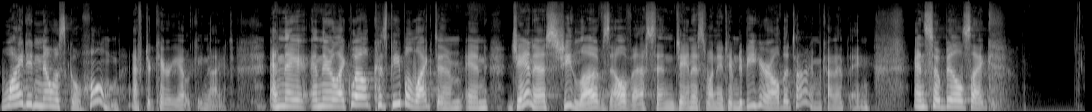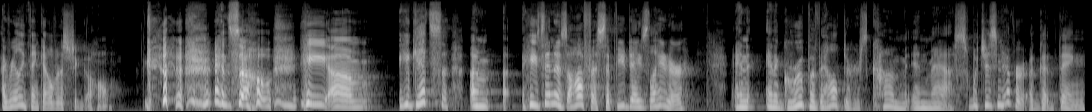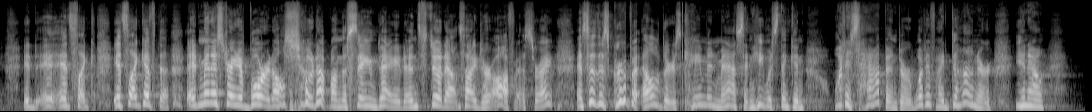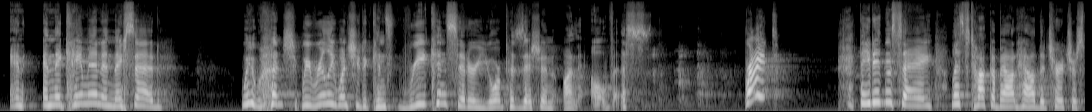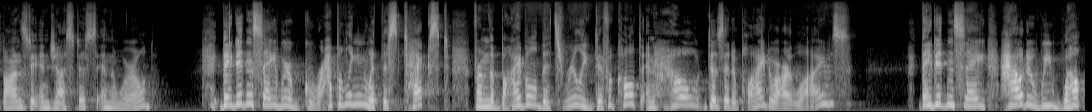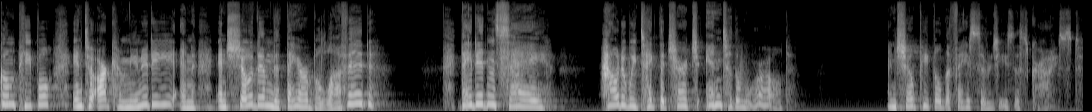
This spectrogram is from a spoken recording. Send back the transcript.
Why didn't Elvis go home after karaoke night? And, they, and they're like, well, because people liked him, and Janice, she loves Elvis, and Janice wanted him to be here all the time, kind of thing. And so Bill's like, I really think Elvis should go home. and so he, um, he gets, um, he's in his office a few days later, and, and a group of elders come in mass, which is never a good thing. It, it, it's, like, it's like if the administrative board all showed up on the same date and stood outside your office, right? And so this group of elders came in mass, and he was thinking, What has happened? Or what have I done? Or, you know, and, and they came in and they said, we, want you, we really want you to con- reconsider your position on Elvis. right? They didn't say, let's talk about how the church responds to injustice in the world. They didn't say we're grappling with this text from the Bible that's really difficult and how does it apply to our lives? They didn't say, how do we welcome people into our community and, and show them that they are beloved? They didn't say, how do we take the church into the world? And show people the face of Jesus Christ?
